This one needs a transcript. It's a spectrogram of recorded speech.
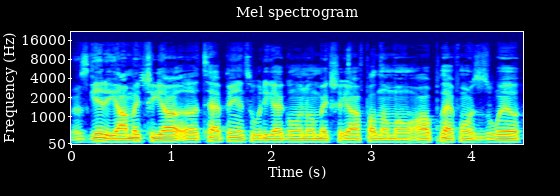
Let's get it. Y'all make sure y'all uh, tap into what he got going on. Make sure y'all follow him on all platforms as well.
